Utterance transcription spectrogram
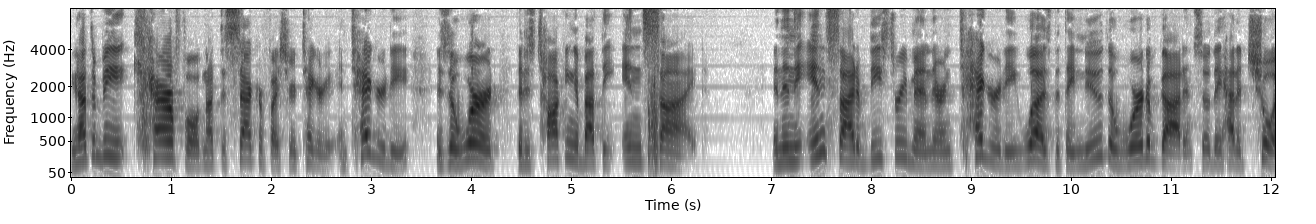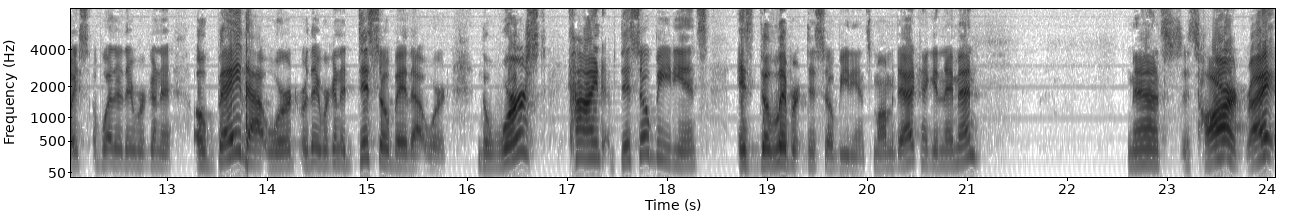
You have to be careful not to sacrifice your integrity. Integrity is a word that is talking about the inside. And in the inside of these three men, their integrity was that they knew the word of God, and so they had a choice of whether they were going to obey that word or they were going to disobey that word. The worst kind of disobedience is deliberate disobedience. Mom and dad, can I get an amen? Man, it's, it's hard, right?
